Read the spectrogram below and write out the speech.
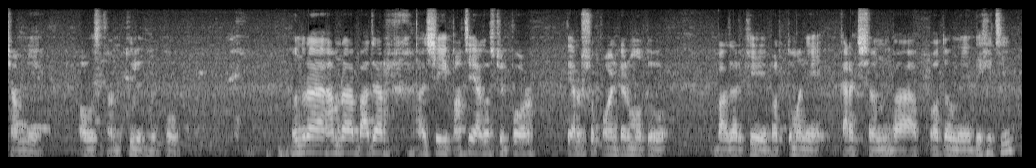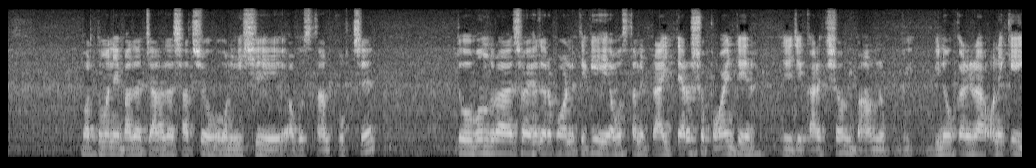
সামনে অবস্থান তুলে ধরব। বন্ধুরা, আমরা বাজার সেই পাঁচই আগস্টের পর তেরোশো পয়েন্টের মতো বাজারকে বর্তমানে কারেকশন বা পতনে দেখেছি। বর্তমানে বাজার চার হাজার সাতশো উনিশে অবস্থান করছে। তো বন্ধুরা, ছয় হাজার পয়েন্ট থেকে এই অবস্থানে প্রায় তেরোশো পয়েন্টের এই যে কারেকশন বা বিনিয়োগকারীরা অনেকেই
